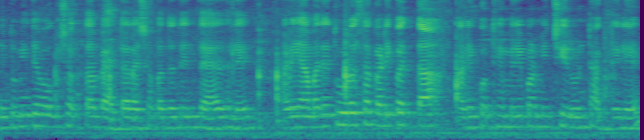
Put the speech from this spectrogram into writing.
आणि तुम्ही ते बघू शकता बॅटर अशा पद्धतीने तयार झाले. आणि यामध्ये थोडासा कढीपत्ता आणि कोथिंबीरी पण मी चिरून टाकलेली आहे.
